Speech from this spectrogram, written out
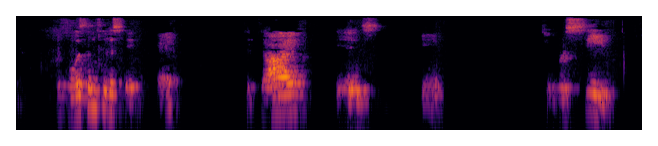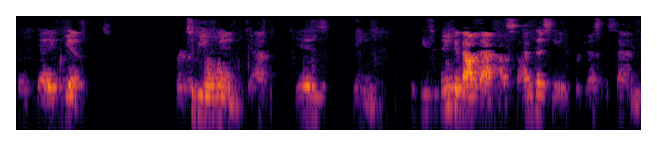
here. Just listen to the statement, okay? To die is gain. To receive, to get a gift, it to be a win. Death is gain. If you think about that outside of that statement for just a second,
